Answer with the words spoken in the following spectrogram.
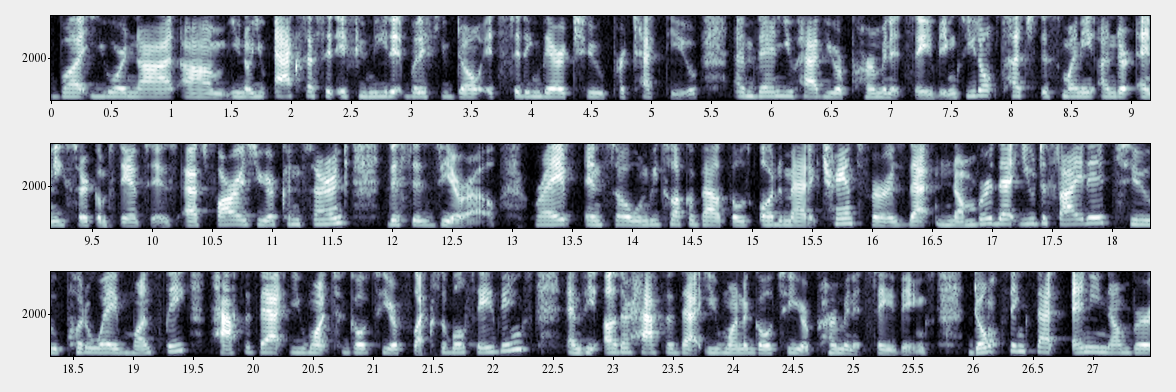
but you're not, um, you know, you access it if you need it, but if you don't, it's sitting there to protect you. And then you have your permanent savings. You don't touch this money under any circumstances. As far as you're concerned, this is zero, right? And so when we talk about those automatic transfers, that number that you decided to put away monthly, half of that you want to go to your flexible savings, and the other half of that you want to go to your permanent savings. Don't think that any number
